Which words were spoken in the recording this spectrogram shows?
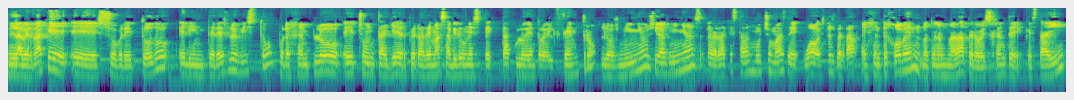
La verdad que eh, sobre todo el interés lo he visto. Por ejemplo, he hecho un taller, pero además ha habido un espectáculo dentro del centro. Los niños y las niñas, la verdad que estaban mucho más de, wow, esto es verdad. Hay gente joven, no tiene la misma edad, pero es gente que está ahí,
